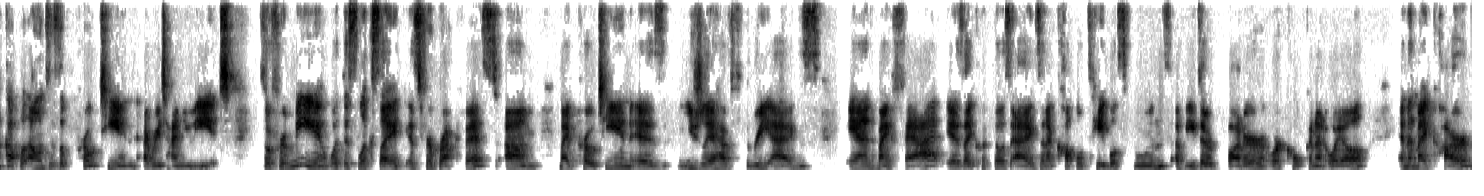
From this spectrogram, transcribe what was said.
a couple ounces of protein every time you eat. So for me, what this looks like is for breakfast, um, my protein is usually I have three eggs, and my fat is I cook those eggs in a couple tablespoons of either butter or coconut oil. And then my carb,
